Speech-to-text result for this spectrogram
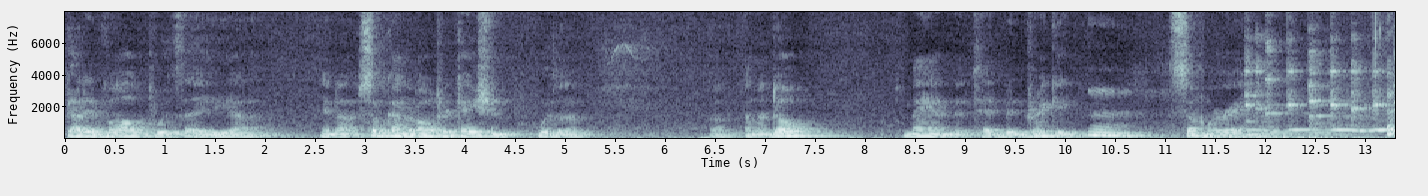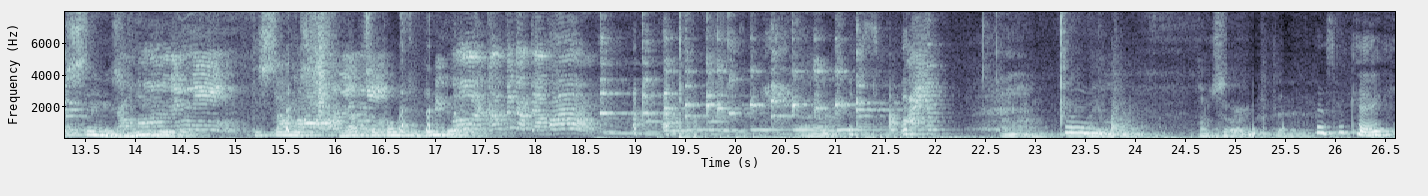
got involved with a uh, in a, some kind of altercation with a, a an adult man that had been drinking Mm. somewhere and this thing is muted. This thing is not supposed to do that. come pick up your phone. Uh, come on, leave me alone. I'm sorry about that. That's okay.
